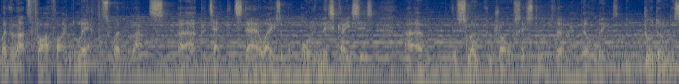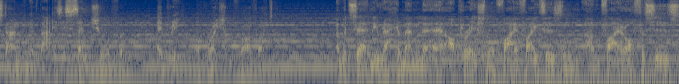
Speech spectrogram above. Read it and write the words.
whether that's firefighting lifts, whether that's uh, protected stairways, or, or in this cases, um, the smoke control systems that are in buildings, a good understanding of that is essential for every operational firefighter. I would certainly recommend that uh, operational firefighters and, and fire officers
